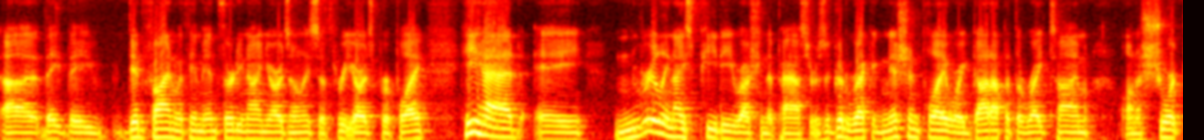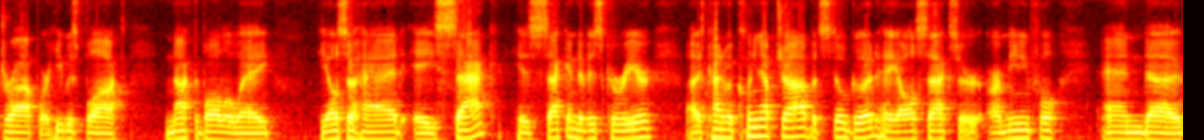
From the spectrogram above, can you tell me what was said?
Uh, they, they did fine with him in 39 yards only, so three yards per play. He had a really nice PD rushing the passer. It was a good recognition play where he got up at the right time on a short drop where he was blocked, knocked the ball away he also had a sack, his second of his career. Uh, it's kind of a cleanup job, but still good. Hey, all sacks are, are meaningful. And uh,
